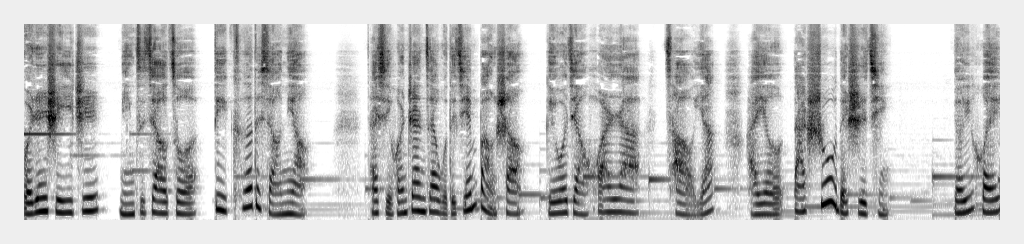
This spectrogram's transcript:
我认识一只名字叫做蒂科的小鸟，它喜欢站在我的肩膀上，给我讲花啊。草呀，还有大树的事情。有一回，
